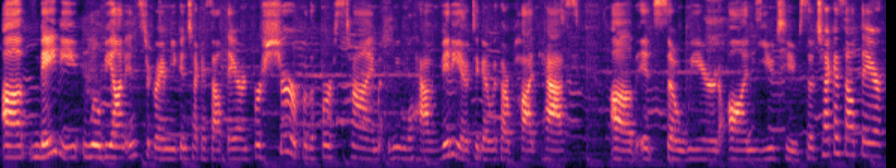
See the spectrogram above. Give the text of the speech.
Uh, maybe we'll be on Instagram. You can check us out there. And for sure, for the first time, we will have video to go with our podcast of It's So Weird on YouTube. So check us out there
